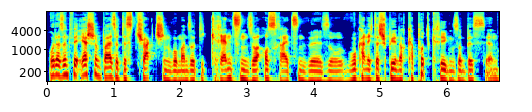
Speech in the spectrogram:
oder sind wir eher schon bei so Destruction, wo man so die Grenzen so ausreizen will? So, wo kann ich das Spiel noch kaputt kriegen, so ein bisschen?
